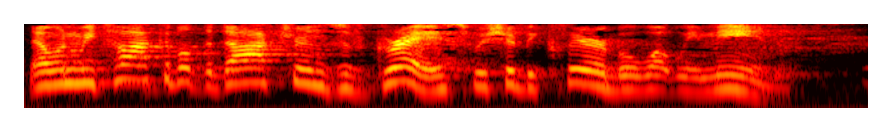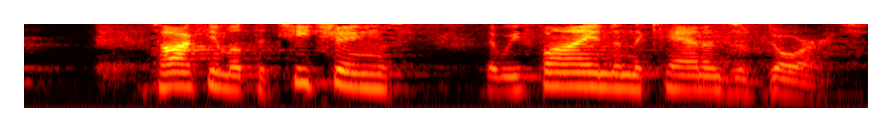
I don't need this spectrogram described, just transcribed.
Now when we talk about the doctrines of grace, we should be clear about what we mean. We're talking about the teachings that we find in the canons of Dort.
